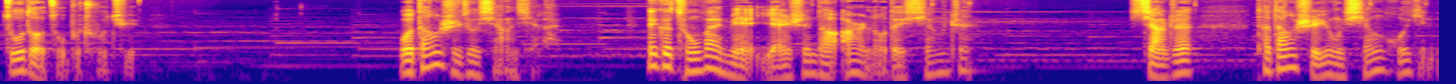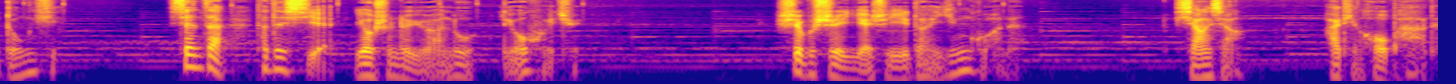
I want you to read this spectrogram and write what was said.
租都租不出去。我当时就想起来，那个从外面延伸到二楼的乡镇。”想着，他当时用香火引东西，现在他的血又顺着原路流回去，是不是也是一段因果呢？想想，还挺后怕的。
